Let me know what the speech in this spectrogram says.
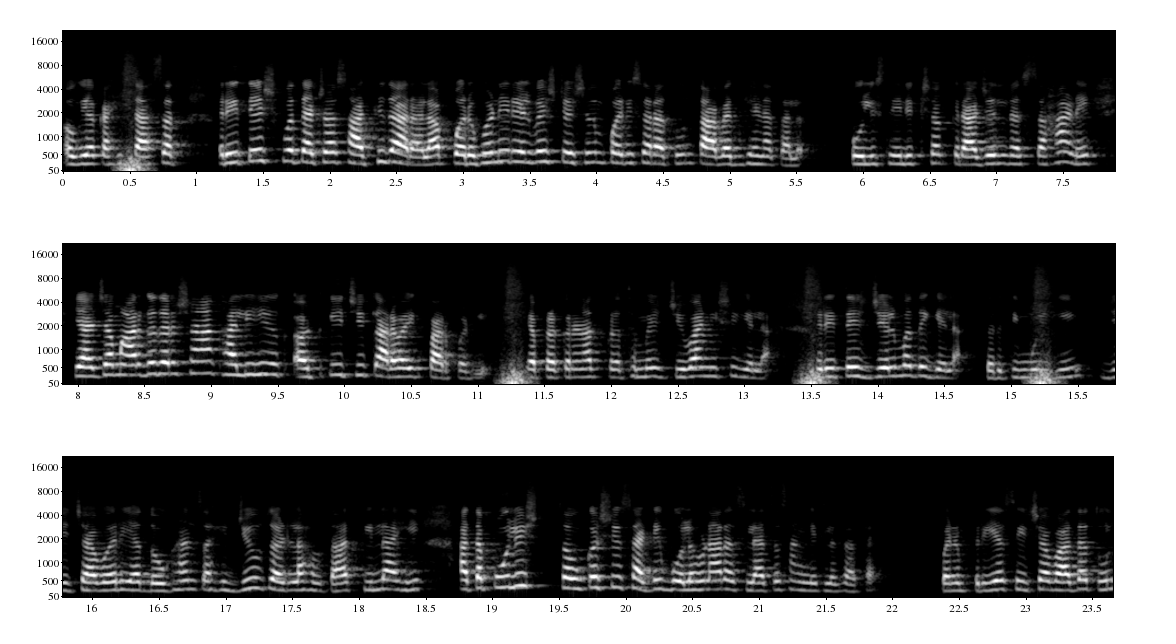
अवघ्या काही तासात रितेश व त्याच्या साथीदाराला परभणी रेल्वे स्टेशन परिसरातून ताब्यात घेण्यात आलं. पोलीस निरीक्षक राजेंद्र सहाणे यांच्या मार्गदर्शनाखाली ही अटकेची कारवाई पार पडली. या प्रकरणात प्रथमेश जीवानिशी गेला. रितेश जेलमध्ये गेला. तर ती मुलगी जिच्यावर या दोघांचाही जीव चढला होता तिलाही आता पोलीस चौकशीसाठी बोलवणार असल्याचं सांगितलं जात आहे. पण प्रियसीच्या वादातून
